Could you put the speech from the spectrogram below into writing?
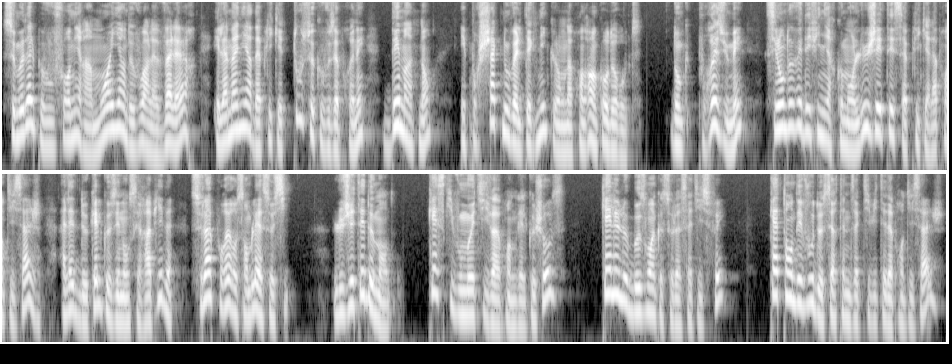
ce modèle peut vous fournir un moyen de voir la valeur et la manière d'appliquer tout ce que vous apprenez dès maintenant et pour chaque nouvelle technique que l'on apprendra en cours de route. Donc, pour résumer, si l'on devait définir comment l'UGT s'applique à l'apprentissage à l'aide de quelques énoncés rapides, cela pourrait ressembler à ceci. L'UGT demande Qu'est-ce qui vous motive à apprendre quelque chose? Quel est le besoin que cela satisfait? Qu'attendez-vous de certaines activités d'apprentissage?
